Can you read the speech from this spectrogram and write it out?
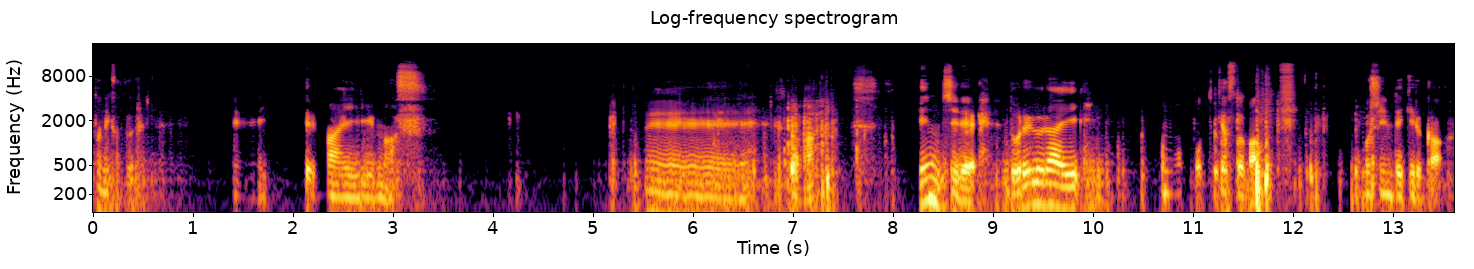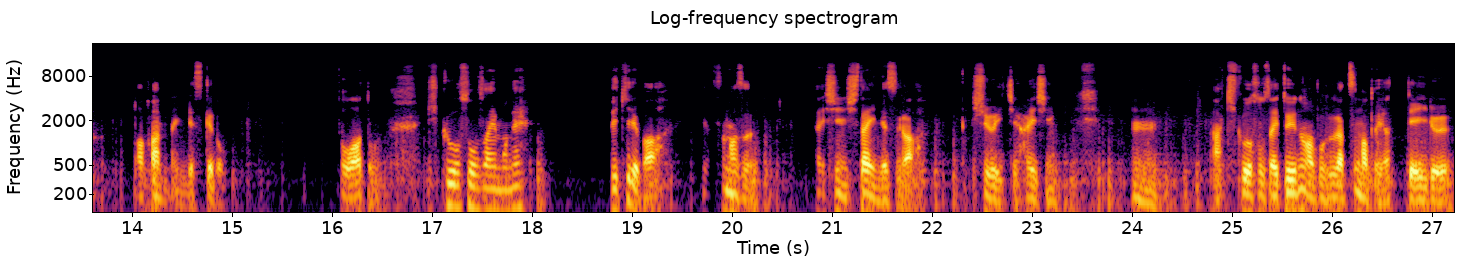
とにかく、えー、行ってまいります。えー、現地でどれぐらいこのポッドキャストが更新できるかわかんないんですけど、と、あと、聞くお惣菜もね、できれば休まず配信したいんですが、週1配信。うん。あ、聞くお惣菜というのは僕が妻とやっている、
